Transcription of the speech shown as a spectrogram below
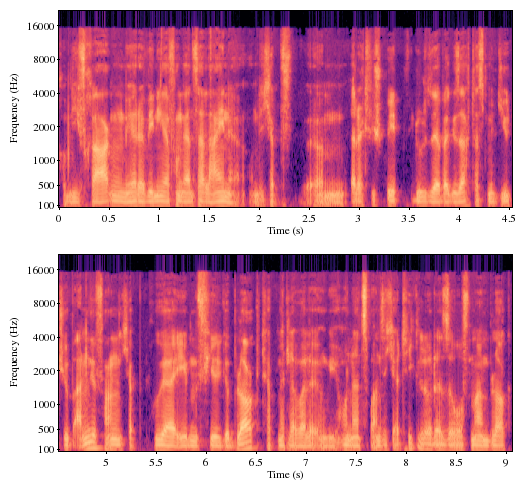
kommen die Fragen mehr oder weniger von ganz alleine. Und ich habe ähm, relativ spät, wie du selber gesagt hast, mit YouTube angefangen. Ich habe früher eben viel gebloggt, habe mittlerweile irgendwie 120 Artikel oder so auf meinem Blog.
